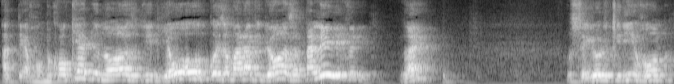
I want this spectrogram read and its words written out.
até Roma. Qualquer de nós diria: "Oh, coisa maravilhosa, está livre", não é? O Senhor o queria em Roma.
